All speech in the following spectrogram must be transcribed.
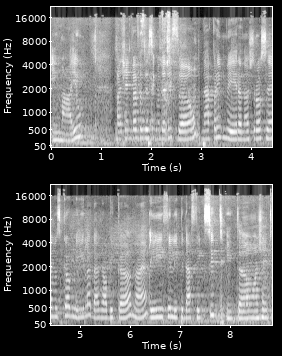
em maio. A gente vai fazer a segunda edição. Na primeira, nós trouxemos Camila, da Jobican, né? E Felipe, da Fixit. Então, a gente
